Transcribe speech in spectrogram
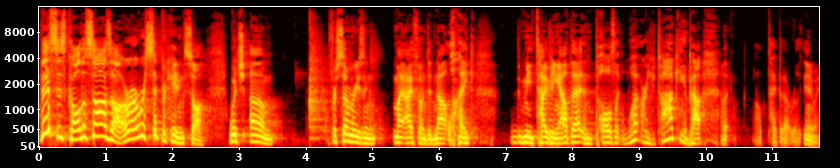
This is called a sawzall or a reciprocating saw, which um, for some reason my iPhone did not like me typing out that. And Paul's like, What are you talking about? I'm like, I'll type it out really. Anyway,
